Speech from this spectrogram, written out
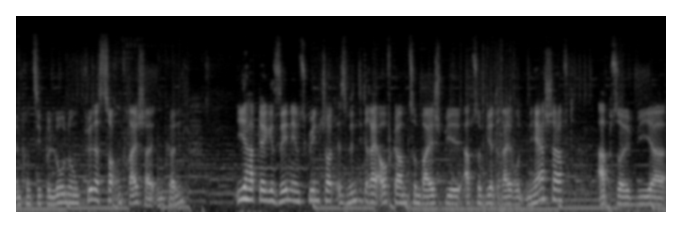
im Prinzip Belohnung für das Zocken freischalten können. Ihr habt ja gesehen im Screenshot, es sind die drei Aufgaben zum Beispiel, absolviert drei Runden Herrschaft, absolvier,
